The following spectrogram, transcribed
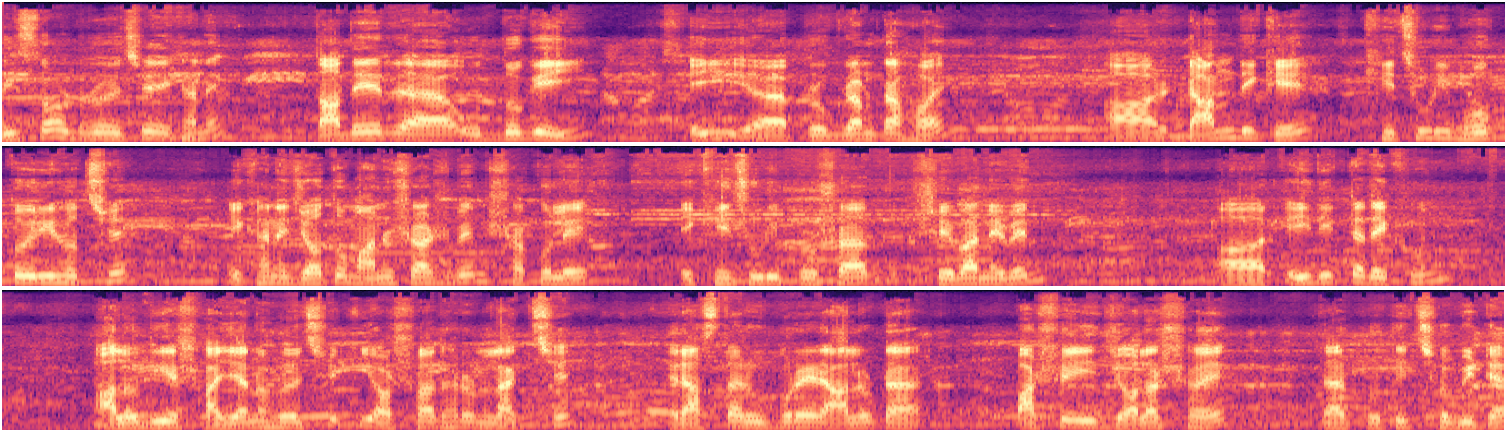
রিসর্ট রয়েছে এখানে। তাদের উদ্যোগেই এই প্রোগ্রামটা হয়। আর ডান দিকে খিচুড়ি ভোগ তৈরি হচ্ছে। এখানে যত মানুষ আসবেন, সকলে এই খিচুড়ি প্রসাদ সেবা নেবেন। আর এই দিকটা দেখুন, আলো দিয়ে সাজানো হয়েছে। কি অসাধারণ লাগছে। রাস্তার উপরের আলোটা পাশে এই জলাশয়ে তার প্রতিচ্ছবিটা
